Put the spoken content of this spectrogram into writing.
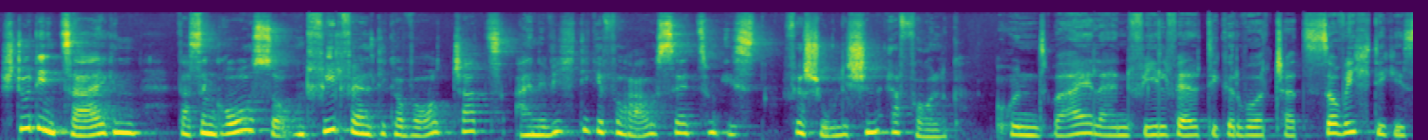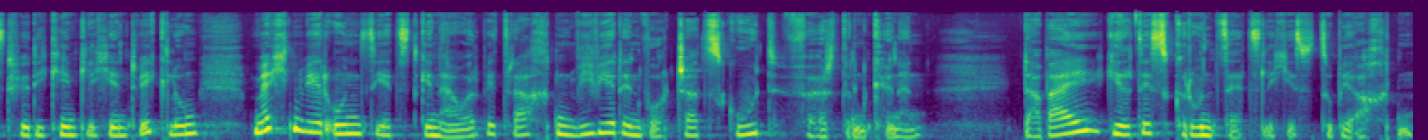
Studien zeigen, dass ein großer und vielfältiger Wortschatz eine wichtige Voraussetzung ist für schulischen Erfolg. Und weil ein vielfältiger Wortschatz so wichtig ist für die kindliche Entwicklung, möchten wir uns jetzt genauer betrachten, wie wir den Wortschatz gut fördern können. Dabei gilt es Grundsätzliches zu beachten.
